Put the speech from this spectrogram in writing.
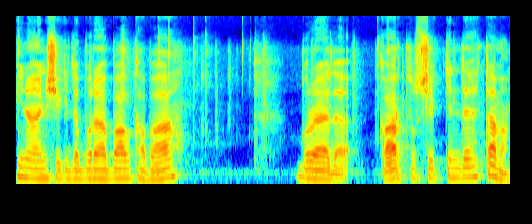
Yine aynı şekilde buraya bal kabağı. Buraya da karpuz şeklinde. Tamam.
